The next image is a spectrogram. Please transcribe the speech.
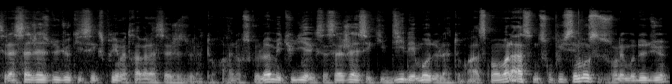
C'est la sagesse de Dieu qui s'exprime à travers la sagesse de la Torah. Lorsque l'homme étudie avec sa sagesse et qu'il dit les mots de la Torah, à ce moment-là, ce ne sont plus ses mots, ce sont les mots de Dieu.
